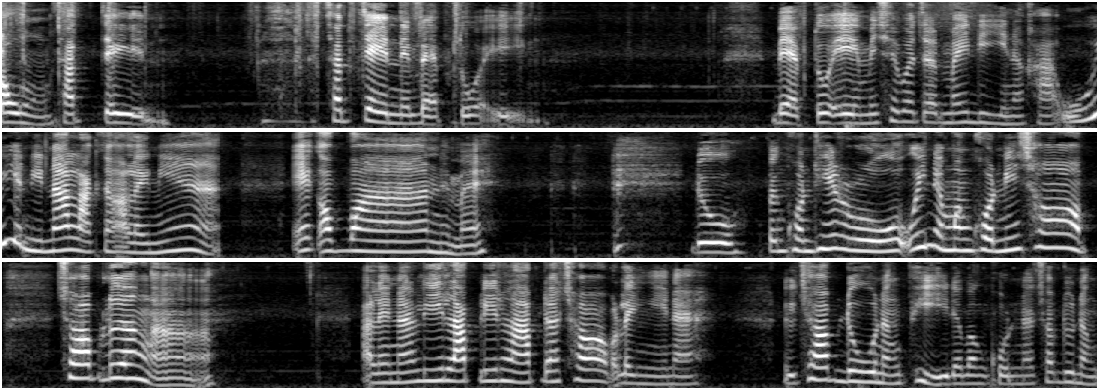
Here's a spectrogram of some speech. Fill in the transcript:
ตรงชัดเจน ชัดเจนในแบบตัวเอง แบบตัวเองไม่ใช่ว่าจะไม่ดีนะคะ อุ้ยอันนี้น่ารักจังอะไรเนี่ยเอ็กออฟวานเห็นไหมดูเป็นคนที่รู้ อุ้ยเนี่ยบางคนนี่ชอบชอบเรื่องอ่าอะไรนะลี้ลับลี้ลับนะชอบอะไรอย่างงี้นะหรือชอบดูหนังผีแต่ยบางคนนะชอบดูหนัง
